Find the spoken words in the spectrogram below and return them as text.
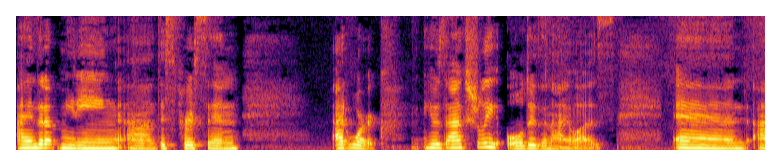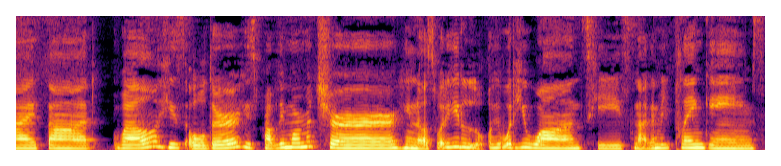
I ended up meeting uh, this person at work. He was actually older than I was. And I thought, well, he's older. He's probably more mature. He knows what he what he wants. He's not going to be playing games.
